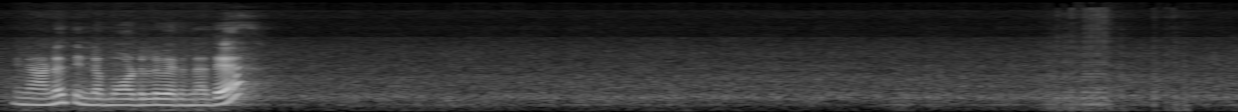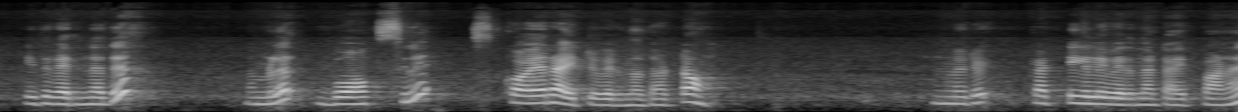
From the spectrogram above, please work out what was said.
ഇങ്ങനെയാണ് ഇതിന്റെ മോഡൽ വരുന്നത്. ഇത് വരുന്നത് നമ്മൾ ബോക്സിൽ സ്ക്വയർ ആയിട്ട് വരുന്നത് കേട്ടോ നമ്മളൊരു കട്ടിയിൽ വരുന്ന ടൈപ്പാണ്.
